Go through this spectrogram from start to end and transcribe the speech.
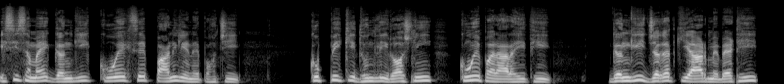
इसी समय गंगी कुएँ से पानी लेने पहुँची। कुप्पी की धुंधली रोशनी कुएँ पर आ रही थी। गंगी जगत की आड़ में बैठी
